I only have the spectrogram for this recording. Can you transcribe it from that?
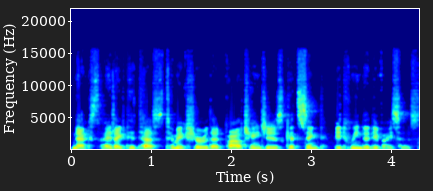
Next, I'd like to test to make sure that file changes get synced between the devices.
